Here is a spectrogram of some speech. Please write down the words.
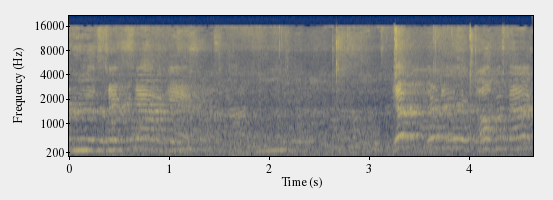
Fernando, turn to it down again. Yep, there it is. Open back.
